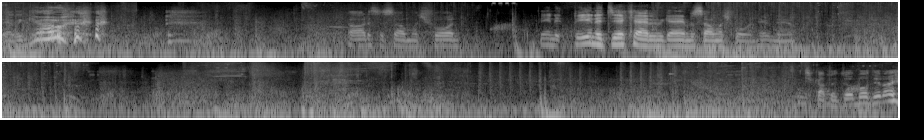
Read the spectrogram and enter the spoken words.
There we go. oh this is so much fun. Being a, being a dickhead in the game is so much fun, who knew? Got the double, did I?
